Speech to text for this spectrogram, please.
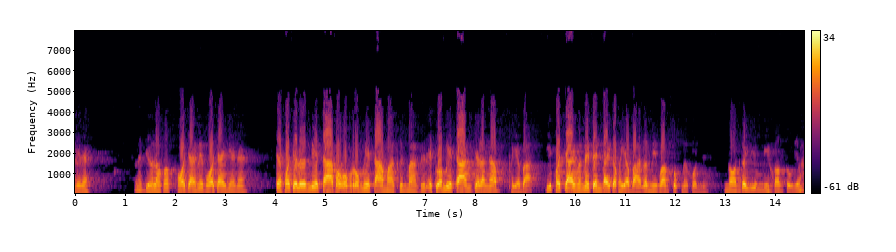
เนี่ยนะเดี๋ยวเราก็พอใจไม่พอใจเนี่ยนะ แต่พอเจริญเมตตาพออบรมเมตตามากขึ้นมากขึ้นไอ้ตัวเมตตาจะระงับพยาบาทนี้พอใจมันไม่เป็นไปกับพยาบาทแล้วมีความสุขนะคนเนี่ยนอนก็ยิ้มมีความสุขใช่ไหม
